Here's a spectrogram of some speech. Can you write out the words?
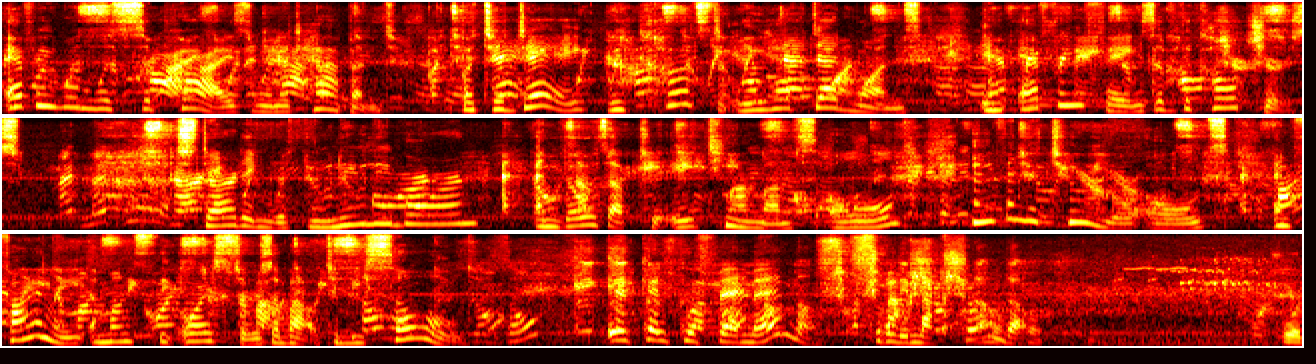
everyone was surprised when it happened. But today, we constantly have dead ones in every phase of the cultures. Starting with the newly born and those up to 18 months old, even the two-year-olds, and finally amongst the oysters about to be sold. Et quelquefois même sur les. There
